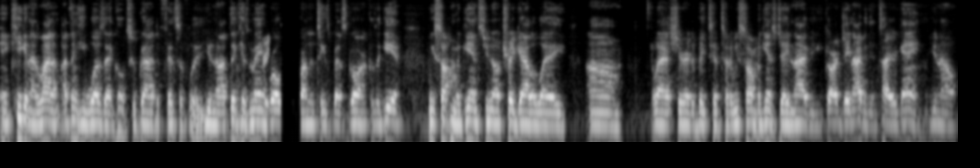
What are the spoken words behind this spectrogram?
and Keegan that lineup, I think he was that go-to guy defensively. You know, I think his main role was the team's best guard because again, we saw him against, you know, Trey Galloway um, last year at the Big Ten title. We saw him against Jaden Ivey. He guarded Jaden Ivey the entire game. You know,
